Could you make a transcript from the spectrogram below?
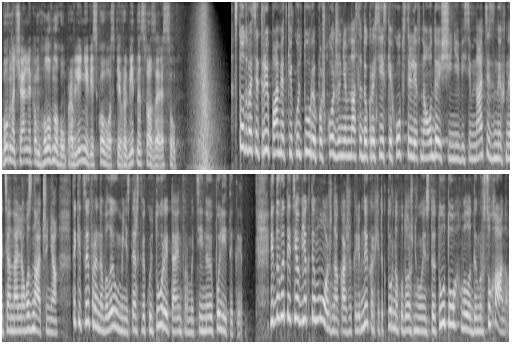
був начальником головного управління військового співробітництва ЗСУ. 123 пам'ятки культури пошкоджені внаслідок російських обстрілів на Одещині. 18 з них національного значення. Такі цифри навели у Міністерстві культури та інформаційної політики. Відновити ці об'єкти можна, каже керівник архітектурно-художнього інституту Володимир Суханов,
